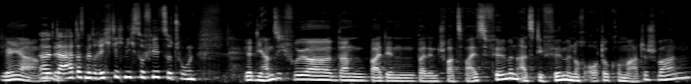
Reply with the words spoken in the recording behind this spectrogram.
Ja, ja. Äh, da hat das mit richtig nicht so viel zu tun. Ja, die haben sich früher dann bei den, bei den Schwarz-Weiß-Filmen, als die Filme noch orthochromatisch waren,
